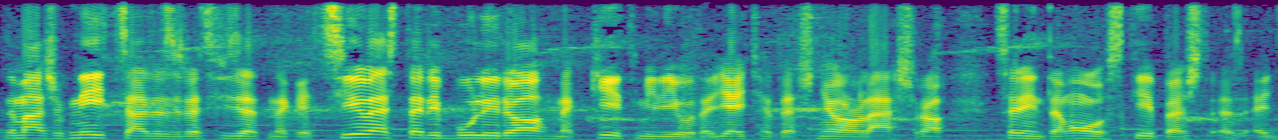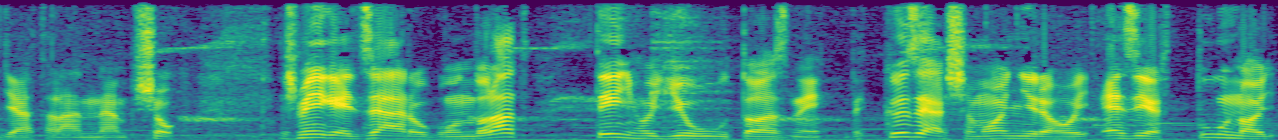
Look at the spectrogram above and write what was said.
de mások 400 ezeret fizetnek egy szilveszteri bulira, meg 2 milliót egy egyhetes nyaralásra. Szerintem ahhoz képest ez egyáltalán nem sok. És még egy záró gondolat, tény, hogy jó utazni, de közel sem annyira, hogy ezért túl nagy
